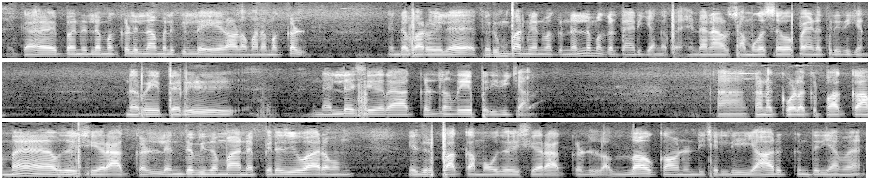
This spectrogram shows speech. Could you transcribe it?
அதுக்காக இப்போ நல்ல மக்கள் இல்லாமலுக்கு இல்லை ஏராளமான மக்கள். எந்த பார்வையில் பெரும்பான்மையான மக்கள் நல்ல மக்கள் தான் இருக்காங்க இப்போ. ஏன்னா நான் ஒரு சமூக சேவை பயணத்தில் இருக்கேன். நிறைய பேர் நல்ல செய்கிற ஆட்கள் நிறைய பேர் இருக்காங்க. கணக்கு வழக்கு பார்க்காம உதவி செய்கிற ஆட்கள் எந்த விதமான பிரதிவாரமும் எதிர்பார்க்காம உதவி செய்கிற ஆட்கள் அல்லாவுக்காவண்டி சொல்லி யாருக்கும் தெரியாமல்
